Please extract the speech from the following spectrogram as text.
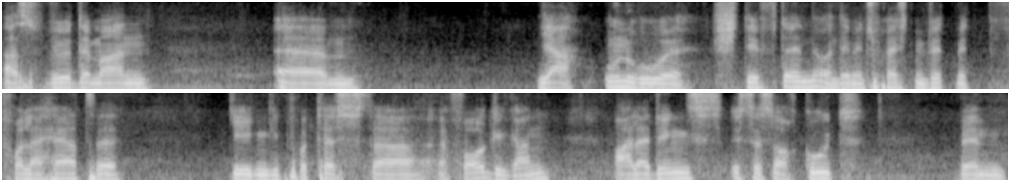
als würde man ähm, ja, Unruhe stiften und dementsprechend wird mit voller Härte gegen die Protester vorgegangen. Allerdings ist es auch gut, wenn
